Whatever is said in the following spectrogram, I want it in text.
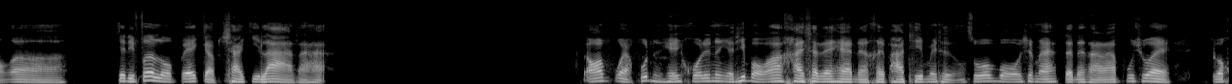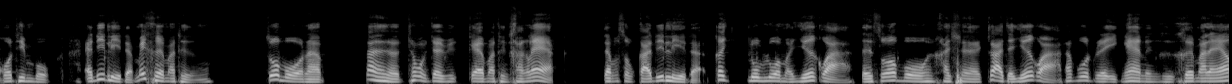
งเอ่อ Jennifer Lopez กับ Shakira นะฮะ อ๋ออยากพูดถึง head coach นิดนึงอย่างที่บอกว่า Kyle Shanahan เนี่ยเคยพาทีมไปถึง Super Bowl ใช่ไหมแต่ในฐานะผู้ช่วย หรือว่าโค้ชทีมบุก Andy Reid เนี่ยไม่เคยมาถึงSuper Bowl นะครับน่าจะถ้าผมเข้าใจแกมาถึงครั้งแรก แต่ประสบการณ์ที่ Reid อะก็รวมๆมาเยอะกว่า แต่ Super Bowl Kyle Shanahan ก็อาจจะเยอะกว่า ถ้าพูดในอีกแง่หนึ่งคือเคยมาแล้ว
